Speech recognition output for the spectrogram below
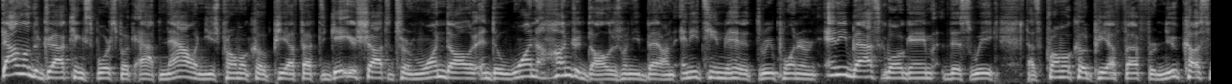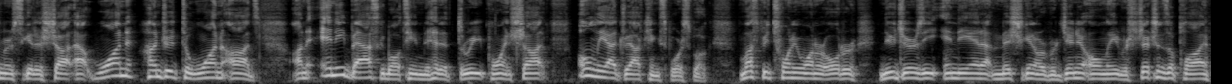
Download the DraftKings Sportsbook app now and use promo code PFF to get your shot to turn $1 into $100 when you bet on any team to hit a three pointer in any basketball game this week. That's promo code PFF for new customers to get a shot at 100 to 1 odds on any basketball team to hit a three point shot only at DraftKings Sportsbook. Must be 21 or older, New Jersey, Indiana, Michigan, or Virginia only. Restrictions apply.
